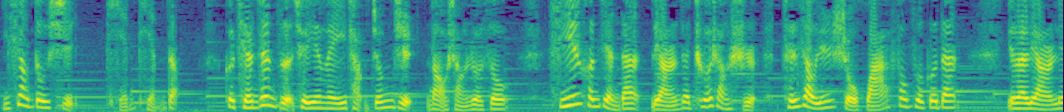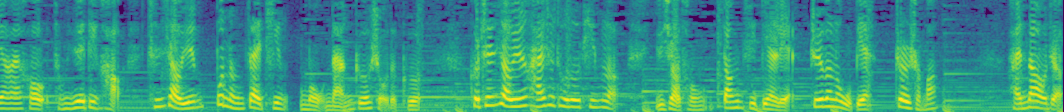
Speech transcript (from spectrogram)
一向都是甜甜的，可前阵子却因为一场争执闹上热搜。起因很简单，两人在车上时，陈小云手滑放错歌单。原来两人恋爱后曾约定好，陈小云不能再听某男歌手的歌，可陈小云还是偷偷听了。于晓彤当即变脸，追问了五遍：“这是什么？”还闹着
